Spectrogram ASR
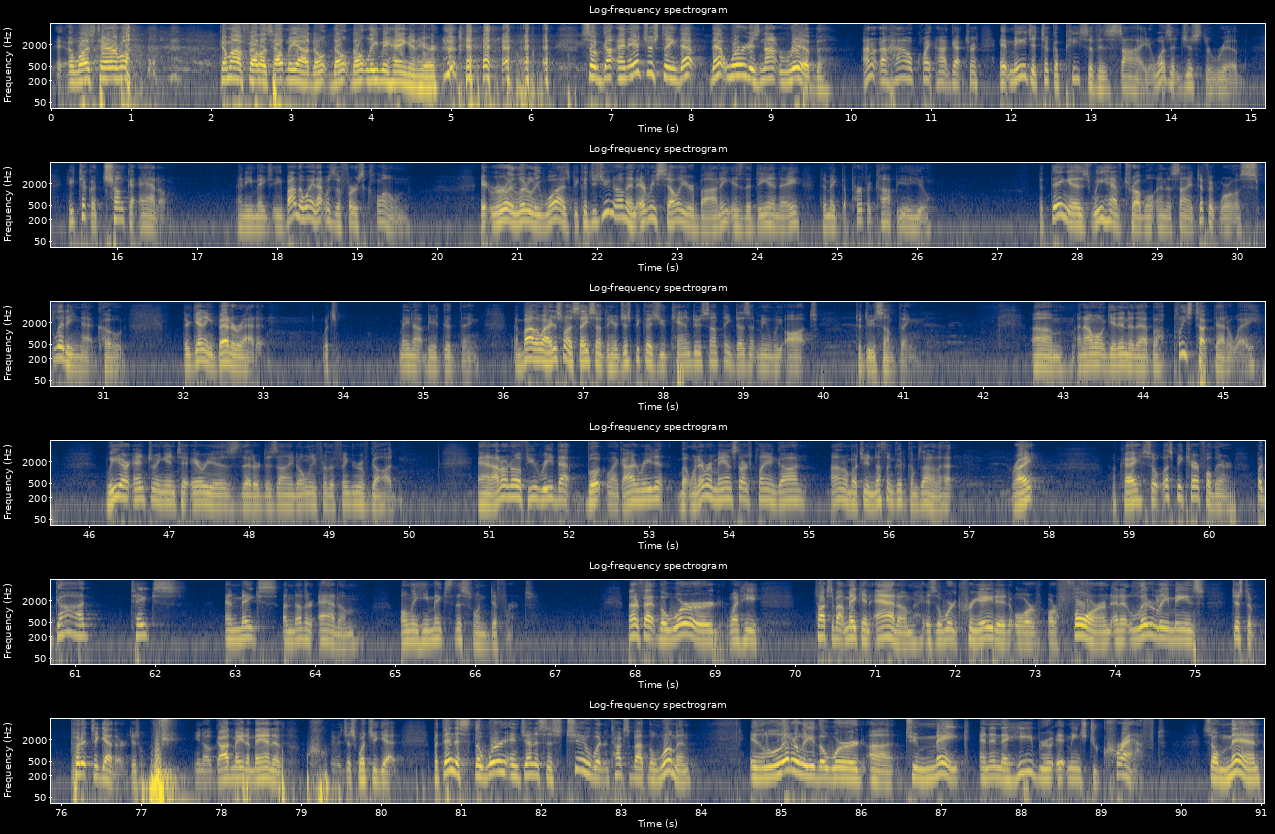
It was terrible. Come on, fellas, help me out. Don't don't don't leave me hanging here. so, God, and interesting that that word is not rib. I don't know how quite how it got turned. It means it took a piece of his side. It wasn't just the rib. He took a chunk of Adam and he makes Eve. By the way, that was the first clone. It really literally was because did you know that in every cell of your body is the DNA to make the perfect copy of you? The thing is, we have trouble in the scientific world of splitting that code. They're getting better at it, which may not be a good thing. And by the way, I just want to say something here. Just because you can do something doesn't mean we ought to do something. Um, and I won't get into that, but please tuck that away. We are entering into areas that are designed only for the finger of God. And I don't know if you read that book like I read it, but whenever a man starts playing God, I don't know about you, nothing good comes out of that. Right? Okay, so let's be careful there. But God takes and makes another Adam, only he makes this one different. Matter of fact, the word, when he talks about making Adam, is the word created or, or formed, and it literally means just to put it together. Just whoosh, you know, God made a man, and it was just what you get. But then this, the word in Genesis 2, when it talks about the woman, is literally the word uh, to make, and in the Hebrew, it means to craft. So men,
